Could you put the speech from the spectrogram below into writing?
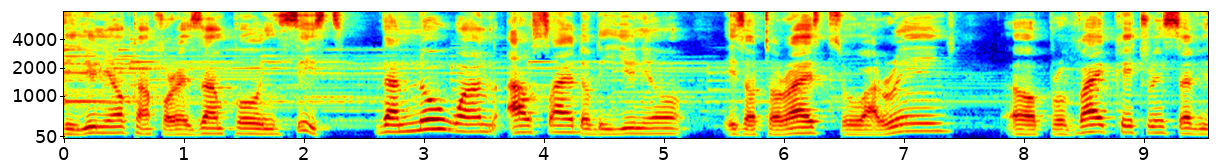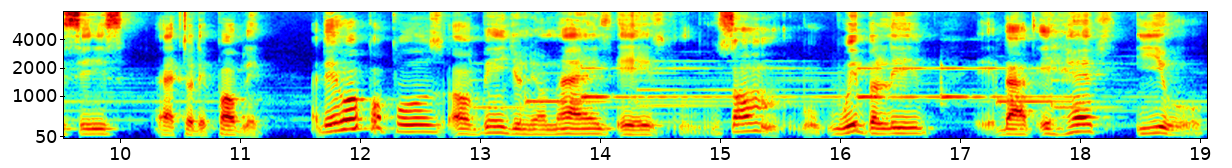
The union can, for example, insist that no one outside of the union is authorized to arrange or provide catering services uh, to the public. The whole purpose of being unionized is some we believe that it helps you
